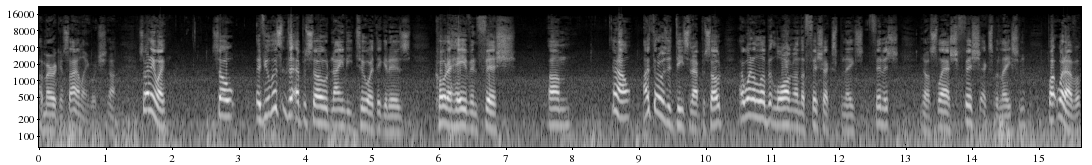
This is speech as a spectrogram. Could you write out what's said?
American Sign Language. So anyway, so if you listen to episode 92, I think it is, Coda Haven Fish, um, you know, I thought it was a decent episode. I went a little bit long on the fish explanation, finish, you know, slash fish explanation, but whatever.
